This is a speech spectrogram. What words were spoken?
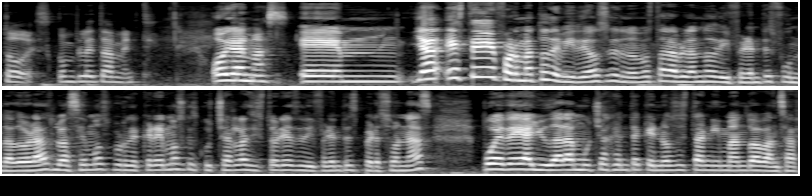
Todo es, completamente. Oigan, ¿Qué más? em, ya este formato de videos que nos vamos a estar hablando de diferentes fundadoras, lo hacemos porque creemos que escuchar las historias de diferentes personas puede ayudar a mucha gente que no se está animando a avanzar.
